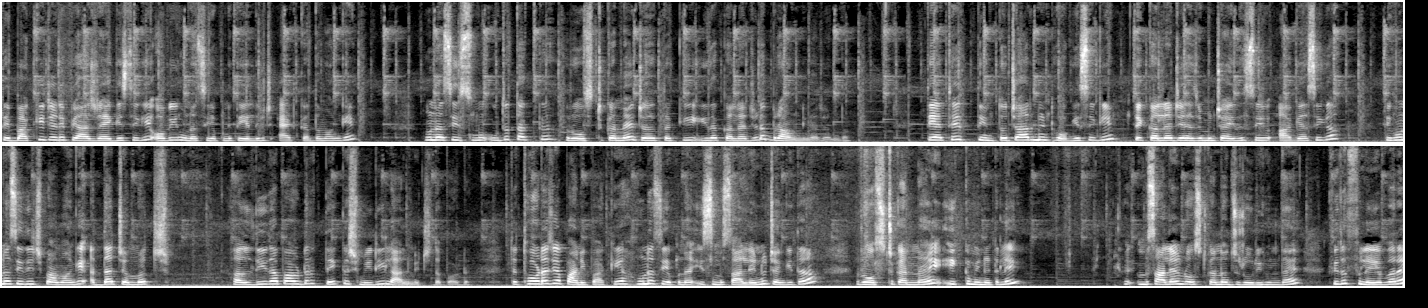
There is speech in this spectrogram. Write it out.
ਤੇ ਬਾਕੀ ਜਿਹੜੇ ਪਿਆਜ਼ ਰਹਿ ਗਏ ਸੀਗੇ ਉਹ ਵੀ ਹੁਣ ਅਸੀਂ ਆਪਣੇ ਤੇਲ ਦੇ ਵਿੱਚ ਐਡ ਕਰ ਦਵਾਂਗੇ। ਹੁਣ ਅਸੀਂ ਇਸ ਨੂੰ ਉਦੋਂ ਤੱਕ ਰੋਸਟ ਕਰਨਾ ਹੈ ਜਦੋਂ ਤੱਕ ਕਿ ਇਹਦਾ ਕਲਰ ਜਿਹੜਾ ਬਰਾਊਨ ਨਹੀਂ ਆ ਜਾਂਦਾ। ਤੇ ਇੱਥੇ 3 ਤੋਂ 4 ਮਿੰਟ ਹੋ ਗਏ ਸੀਗੇ ਤੇ ਕਲਰ ਜਿਹੋ ਜਿਹਾ ਮੈਨੂੰ ਚਾਹੀਦਾ ਸੀ ਆ ਗਿਆ ਸੀਗਾ। ਤੇ ਹੁਣ ਅਸੀਂ ਇਹਦੇ ਵਿੱਚ ਪਾਵਾਂਗੇ ਅੱਧਾ ਚਮਚ ਹਲਦੀ ਦਾ ਪਾਊਡਰ ਤੇ ਕਸ਼ਮੀਰੀ ਲਾਲ ਮਿਰਚ ਦਾ ਪਾਊਡਰ ਤੇ ਥੋੜਾ ਜਿਹਾ ਪਾਣੀ ਪਾ ਕੇ ਹੁਣ ਅਸੀਂ ਆਪਣਾ ਇਸ ਮਸਾਲੇ ਨੂੰ ਚੰਗੀ ਤਰ੍ਹਾਂ ਰੋਸਟ ਕਰਨਾ ਹੈ 1 ਮਿੰਟ ਲਈ। ਮਸਾਲੇ ਨੂੰ ਰੋਸਟ ਕਰਨਾ ਜ਼ਰੂਰੀ ਹੁੰਦਾ ਹੈ, ਫਿਰ ਉਹ ਫਲੇਵਰ ਹੈ,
